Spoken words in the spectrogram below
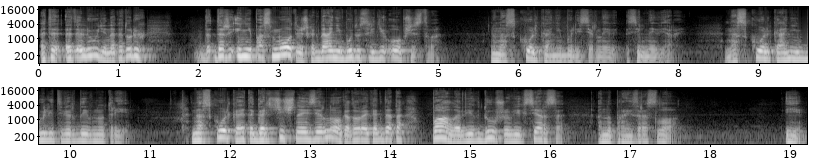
Это, это люди, на которых даже и не посмотришь, когда они будут среди общества – но насколько они были сильны, сильны верой, насколько они были тверды внутри, насколько это горчичное зерно, которое когда-то пало в их душу, в их сердце, оно произросло. И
